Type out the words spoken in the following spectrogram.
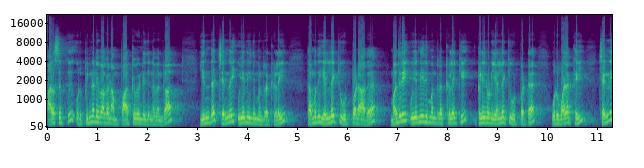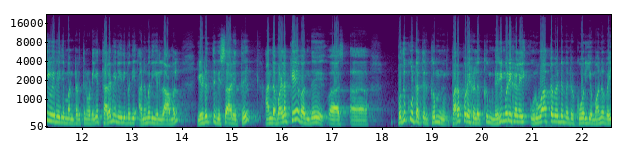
அரசுக்கு ஒரு பின்னடைவாக நாம் பார்க்க வேண்டியது என்னவென்றால் இந்த சென்னை உயர்நீதிமன்ற கிளை தமது எல்லைக்கு உட்படாத மதுரை உயர்நீதிமன்ற கிளைக்கு கிளையினுடைய எல்லைக்கு உட்பட்ட ஒரு வழக்கை சென்னை உயர்நீதிமன்றத்தினுடைய தலைமை நீதிபதி அனுமதி இல்லாமல் எடுத்து விசாரித்து அந்த வழக்கே வந்து பொதுக்கூட்டத்திற்கும் பரப்புரைகளுக்கும் நெறிமுறைகளை உருவாக்க வேண்டும் என்று கோரிய மனுவை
